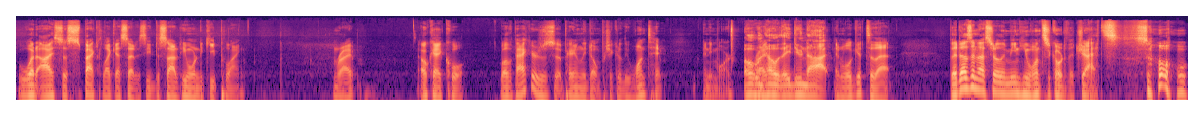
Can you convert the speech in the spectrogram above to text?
what I suspect, like I said, is he decided he wanted to keep playing. Right? Okay, cool. Well, the Packers apparently don't particularly want him anymore. oh right? no, they do not. and we'll get to that. That doesn't necessarily mean he wants to go to the Jets. So,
